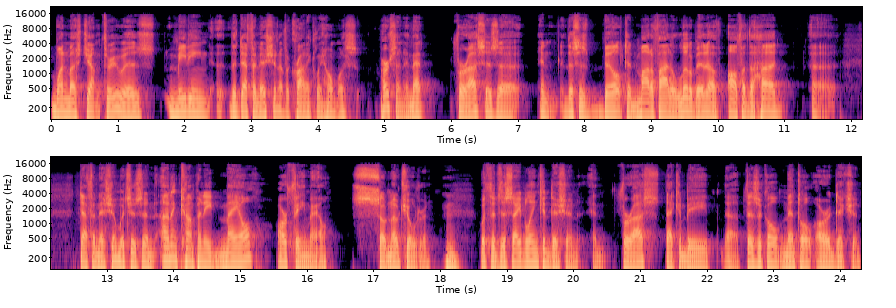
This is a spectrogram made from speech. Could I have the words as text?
one must jump through is meeting the definition of a chronically homeless person. And that for us is a, and this is built and modified a little bit of, off of the HUD uh, definition, which is an unaccompanied male or female, so no children, hmm. with a disabling condition. And for us, that can be uh, physical, mental, or addiction.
